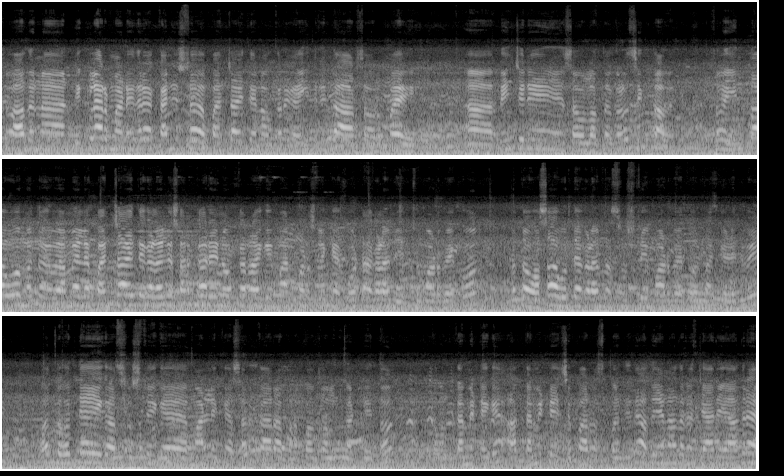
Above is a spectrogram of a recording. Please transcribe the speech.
ಸೊ, ಅದನ್ನು ಡಿಕ್ಲೇರ್ ಮಾಡಿದರೆ ಕನಿಷ್ಠ ಪಂಚಾಯತಿ ನೌಕರಿಗೆ ಐದರಿಂದ ಆರು ಸಾವಿರ ರೂಪಾಯಿ ಪಿಂಚಣಿ ಸವಲತ್ತುಗಳು ಸಿಗ್ತವೆ. ಸೊ ಇಂಥವು ಮತ್ತು ಆಮೇಲೆ ಪಂಚಾಯಿತಿಗಳಲ್ಲಿ ಸರ್ಕಾರಿ ನೌಕರರಾಗಿ ಮಾರ್ಪಡಿಸಲಿಕ್ಕೆ ಕೋಟಾಗಳನ್ನು ಹೆಚ್ಚು ಮಾಡಬೇಕು ಮತ್ತು ಹೊಸ ಹುದ್ದೆಗಳನ್ನು ಸೃಷ್ಟಿ ಮಾಡಬೇಕು ಅಂತ ಕೇಳಿದ್ವಿ. ಒಂದು ಹುದ್ದೆ ಈಗ ಸೃಷ್ಟಿಗೆ ಮಾಡಲಿಕ್ಕೆ ಸರ್ಕಾರ ಪ್ರಪೋಸಲ್ ಕಟ್ಟಿತ್ತು. ಒಂದು ಕಮಿಟಿಗೆ. ಆ ಕಮಿಟಿ ಶಿಫಾರಸು ಬಂದಿದೆ. ಅದೇನಾದರೂ ಜಾರಿ ಆದರೆ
